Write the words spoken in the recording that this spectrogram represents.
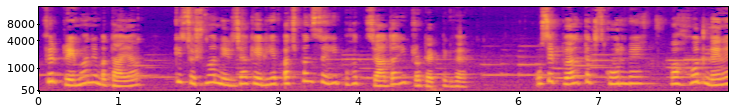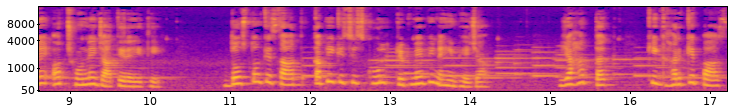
फिर प्रेमा ने बताया कि सुषमा नीरजा के लिए बचपन से ही बहुत ज़्यादा ही प्रोटेक्टिव है। उसे ट्वेल्थ तक स्कूल में वह खुद लेने और छोड़ने जाती रही थी। दोस्तों के साथ कभी किसी स्कूल ट्रिप में भी नहीं भेजा। यहाँ तक कि घर के पास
